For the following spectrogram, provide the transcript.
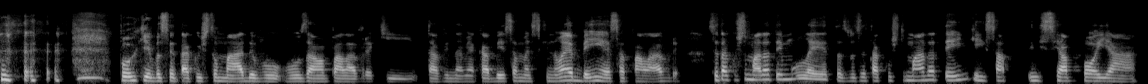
Porque você está acostumado, eu vou, vou, usar uma palavra que está vindo na minha cabeça, mas que não é bem essa palavra. Você está acostumado a ter muletas, você está acostumado a ter em quem se apoiar,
